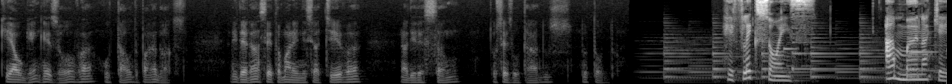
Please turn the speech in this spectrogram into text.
que alguém resolva o tal do paradoxo. Liderança é tomar a iniciativa na direção dos resultados do todo. Reflexões. Amana Key.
